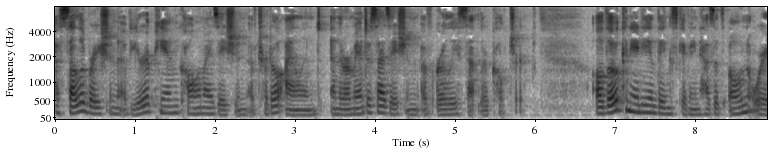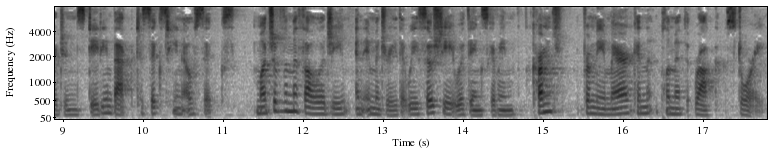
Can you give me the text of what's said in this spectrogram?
a celebration of European colonization of Turtle Island and the romanticization of early settler culture. Although Canadian Thanksgiving has its own origins dating back to 1606, much of the mythology and imagery that we associate with Thanksgiving comes from the American Plymouth Rock story.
